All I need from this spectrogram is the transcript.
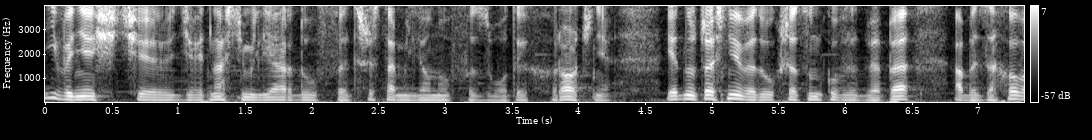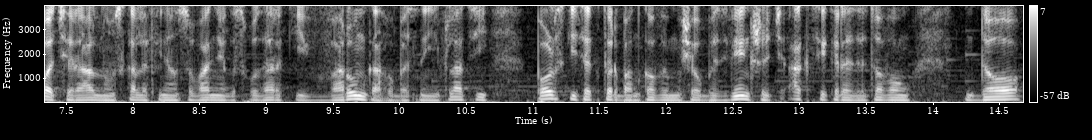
i wynieść 19 miliardów 300 milionów złotych rocznie. Jednocześnie według szacunków ZBP, aby zachować realną skalę finansowania gospodarki w warunkach obecnej inflacji, polski sektor bankowy musiałby zwiększyć akcję kredytową do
